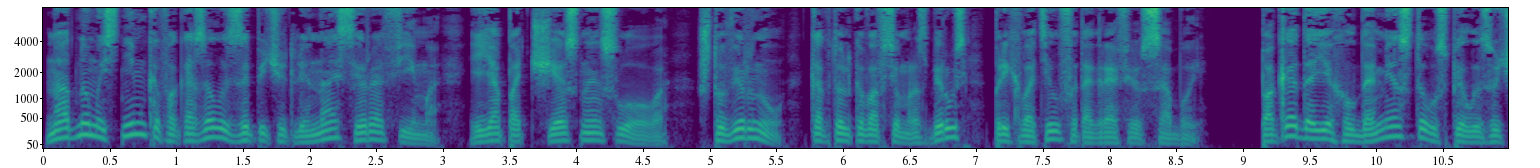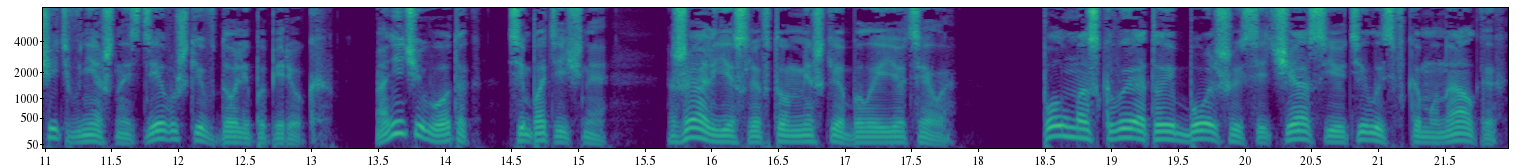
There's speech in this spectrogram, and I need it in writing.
На одном из снимков оказалась запечатлена Серафима, и я под честное слово, что верну, как только во всем разберусь, прихватил фотографию с собой. Пока доехал до места, успел изучить внешность девушки вдоль и поперек. А ничего так, симпатичная. Жаль, если в том мешке было ее тело. Пол Москвы, а то и больше, сейчас ютилась в коммуналках,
